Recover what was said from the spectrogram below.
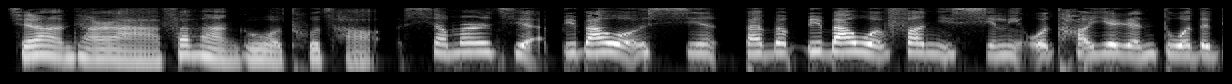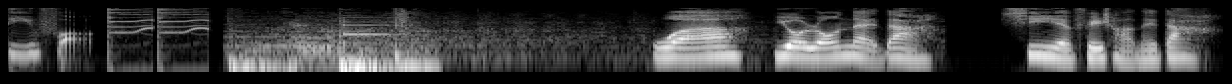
前两天啊，范范给我吐槽：“小妹儿姐，别把我心，别别别把我放你心里，我讨厌人多的地方。”我有容乃大，心也非常的大。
